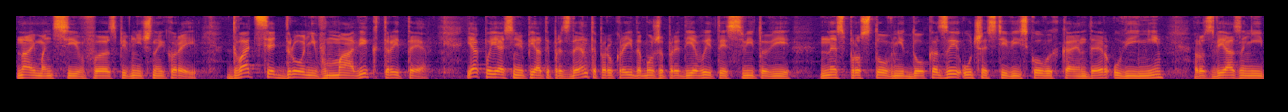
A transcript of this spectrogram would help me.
найманців е, з Північної Кореї. 20 дронів Мавік 3Т. Як пояснює п'ятий президент, тепер Україна може пред'явити світові неспростовні докази участі військових КНДР у війні, розв'язаній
